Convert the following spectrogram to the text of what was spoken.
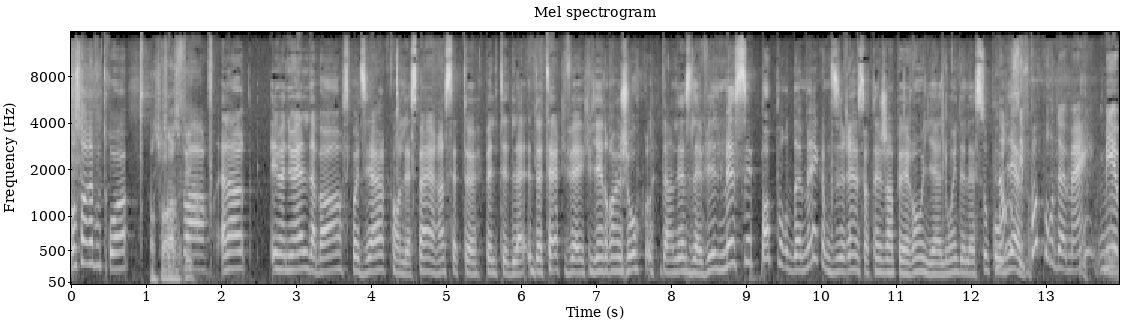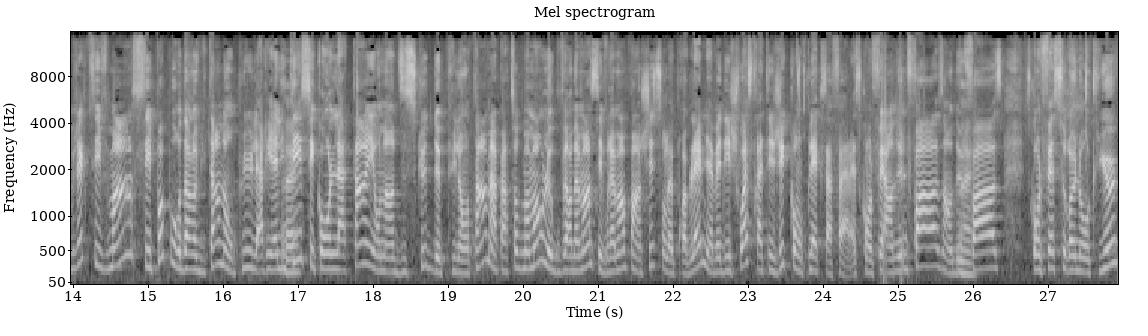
Bonsoir à vous trois. Bonsoir. Bonsoir. Alors, Emmanuel, d'abord, c'est pas d'hier qu'on l'espère, hein, cette pelletée de, terre qui, viendra un jour dans l'est de la ville, mais c'est pas pour demain, comme dirait un certain Jean Perron, il y a loin de la soupe au Non, c'est pas pour demain, mais objectivement, c'est pas pour dans huit ans non plus. La réalité, c'est qu'on l'attend et on en discute depuis longtemps, mais à partir du moment où le gouvernement s'est vraiment penché sur le problème, il y avait des choix stratégiques complexes à faire. Est-ce qu'on le fait en une phase, en deux phases? Est-ce qu'on le fait sur un autre lieu?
